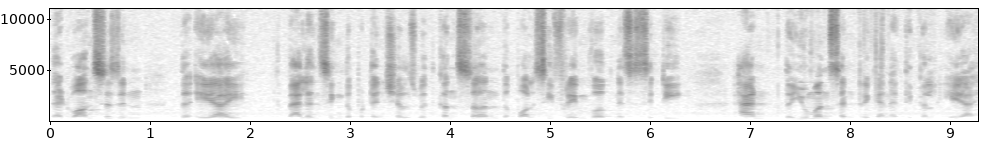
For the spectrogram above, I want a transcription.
the advances in the AI, balancing the potentials with concern, the policy framework necessity, and the human-centric and ethical AI.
